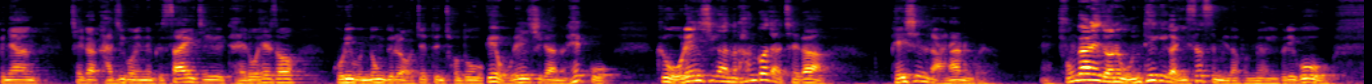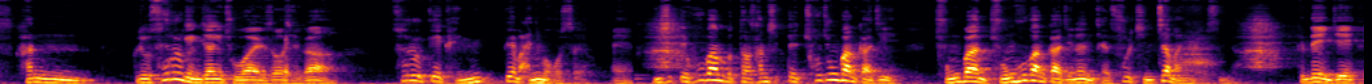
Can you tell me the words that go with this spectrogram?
그냥 제가 가지고 있는 그 사이즈대로 해서 고립 운동들을 어쨌든 저도 꽤 오랜 시간을 했고 그 오랜 시간을 한 거 자체가 배신을 안 하는 거예요. 예, 중간에 저는 운태기가 있었습니다 분명히 그리고 한 그리고 술을 굉장히 좋아해서 제가 술을 꽤, 굉- 꽤 많이 먹었어요. 예, 20대 후반부터 30대 초중반까지 중반 중후반까지는 제가 술 진짜 많이 먹었습니다. 근데 이제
